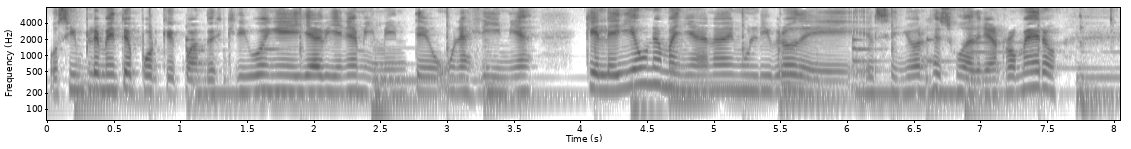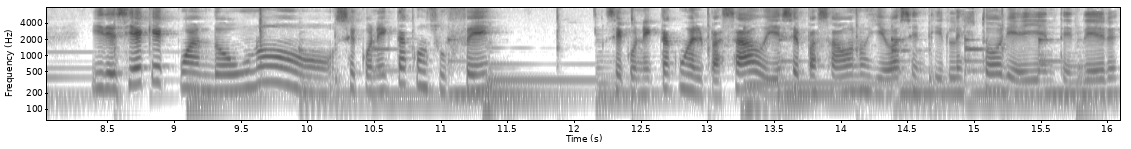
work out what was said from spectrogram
o simplemente porque cuando escribo en ella viene a mi mente unas líneas que leía una mañana en un libro de el señor Jesús Adrián Romero y decía que cuando uno se conecta con su fe, se conecta con el pasado y ese pasado nos lleva a sentir la historia y a entender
